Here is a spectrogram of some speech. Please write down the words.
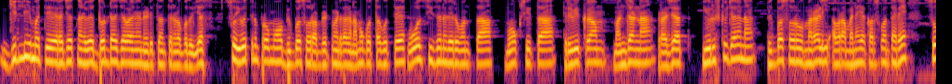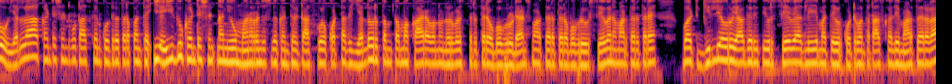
ಗಿಲ್ಲಿ ಮತ್ತೆ ರಜತ್ ನಡುವೆ ದೊಡ್ಡ ಜಗಳ ನಡೀತು ಅಂತ ಹೇಳ್ಬೋದು ಎಸ್ ಸೊ ಇವತ್ತಿನ ಪ್ರೋಮೋ ಬಿಗ್ ಬಾಸ್ ಅವರು ಅಪ್ಡೇಟ್ ಮಾಡಿದಾಗ ನಮಗೆ ಗೊತ್ತಾಗುತ್ತೆ ಓ ಸೀಸನ್ ಅಲ್ಲಿ ಇರುವಂತ ಮೋಕ್ಷಿತ, ತ್ರಿವಿಕ್ರಮ್, ಮಂಜಣ್ಣ, ರಜತ್ ಇವರಿಷ್ಟು ಜನನ ಬಿಗ್ ಬಾಸ್ ಅವರು ಮರಳಿ ಅವರ ಮನೆಗೆ ಕರ್ಸ್ಕೊಂತಾರೆ. ಸೊ ಎಲ್ಲ ಟಾಸ್ಕ್ ಅನ್ನು ಕೊಟ್ಟಿರ್ತಾರಪ್ಪ ಅಂತ ಈ ಐದು ಕಂಟೆಸ್ಟೆಂಟ್ನ ನೀವು ಮನರಂಜಿಸಬೇಕಂತ ಟಾಸ್ಕ್ಗಳು ಕೊಟ್ಟಾಗ ಎಲ್ಲರೂ ತಮ್ಮ ತಮ್ಮ ಕಾರ್ಯವನ್ನು ನಿರ್ವಹಿಸ್ತಿರ್ತಾರೆ. ಒಬ್ಬೊಬ್ರು ಡ್ಯಾನ್ಸ್ ಮಾಡ್ತಾ ಇರ್ತಾರೆ, ಒಬ್ಬೊಬ್ರು ಇವ್ರು ಸೇವೆನ ಮಾಡ್ತಾ ಇರ್ತಾರೆ. ಬಟ್ ಗಿಲ್ಲಿ ಅವರು ಯಾವುದೇ ರೀತಿ ಇವ್ರ ಸೇವೆ ಆಗಲಿ ಮತ್ತೆ ಇವ್ರು ಟಾಸ್ಕ್ ಅಲ್ಲಿ ಮಾಡ್ತಾ ಇರಲ್ಲ.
